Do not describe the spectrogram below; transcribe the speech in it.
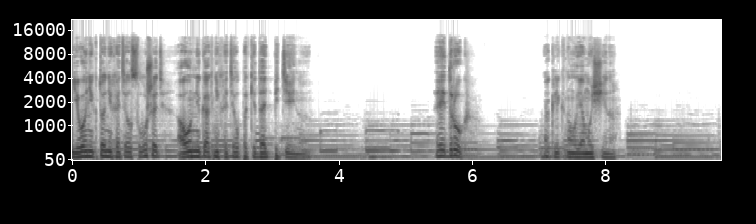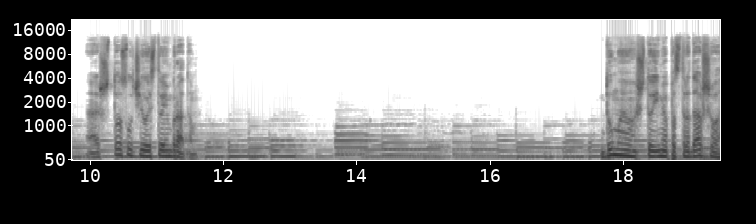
его никто не хотел слушать, а он никак не хотел покидать питейную. «Эй, друг!» – окликнул я мужчину. «А что случилось с твоим братом?» Думаю, что имя пострадавшего,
